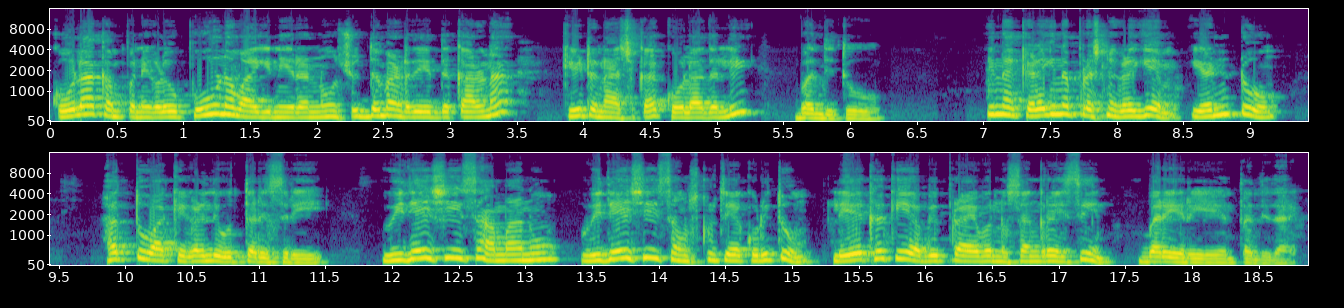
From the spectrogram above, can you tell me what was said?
ಕೋಲಾ ಕಂಪನಿಗಳು ಪೂರ್ಣವಾಗಿ ನೀರನ್ನು ಶುದ್ಧ ಮಾಡದೇ ಇದ್ದ ಕಾರಣ ಕೀಟನಾಶಕ ಕೋಲಾದಲ್ಲಿ ಬಂದಿತು. ಇನ್ನು ಕೆಳಗಿನ ಪ್ರಶ್ನೆಗಳಿಗೆ ಎಂಟು ಹತ್ತು ವಾಕ್ಯಗಳಲ್ಲಿ ಉತ್ತರಿಸಿರಿ. ವಿದೇಶಿ ಸಾಮಾನು, ವಿದೇಶಿ ಸಂಸ್ಕೃತಿಯ ಕುರಿತು ಲೇಖಕಿಯ ಅಭಿಪ್ರಾಯವನ್ನು ಸಂಗ್ರಹಿಸಿ ಬರೆಯಿರಿ ಅಂತಂದಿದ್ದಾರೆ.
